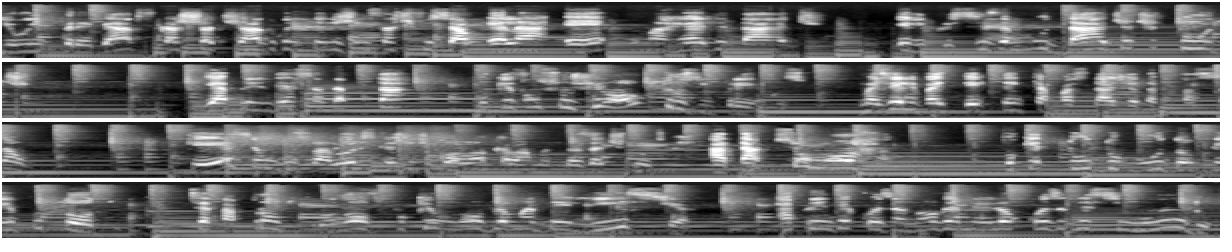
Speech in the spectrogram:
e o empregado ficar chateado com a inteligência artificial. Ela é uma realidade. Ele precisa mudar de atitude e aprender a se adaptar, porque vão surgir outros empregos. Mas ele vai ter, tem capacidade de adaptação? Porque esse é um dos valores que a gente coloca lá das atitudes. Adapte-se ou morra, porque tudo muda o tempo todo. Você está pronto para o novo? Porque o novo é uma delícia. Aprender coisa nova é a melhor coisa desse mundo.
